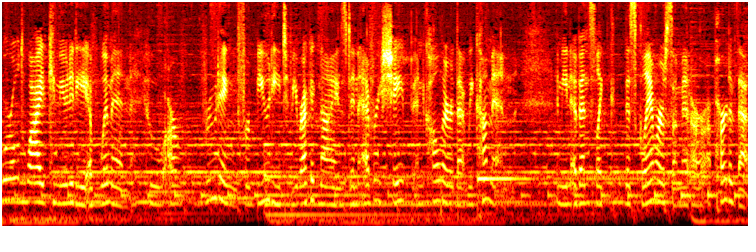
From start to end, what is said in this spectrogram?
worldwide community of women who are rooting for beauty to be recognized in every shape and color that we come in. I mean, events like this Glamour Summit are a part of that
